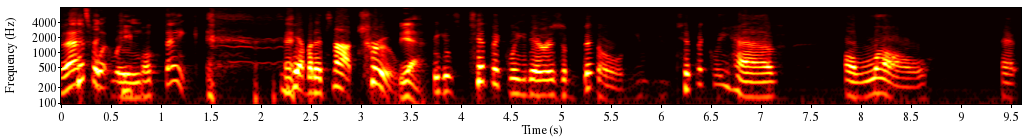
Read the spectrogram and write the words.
But that's what people think. yeah, but it's not true. Yeah. Because typically there is a build. You, you typically have a lull at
